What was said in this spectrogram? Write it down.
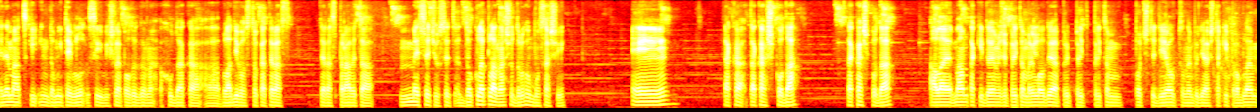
Enemácky Indomitable si vyšlepol teda na chudáka Vladivostoka, teraz, teraz práve tá Massachusetts doklepla našu druhú Musashi. E, taká, taká škoda. Taká škoda. Ale mám taký dojem, že pri tom reloade a pri, pri, pri tom počte diel to nebude až taký problém.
